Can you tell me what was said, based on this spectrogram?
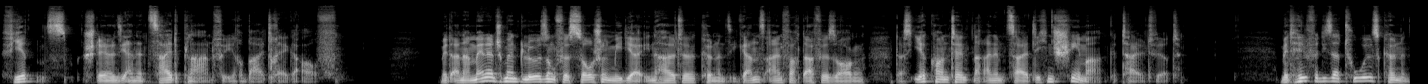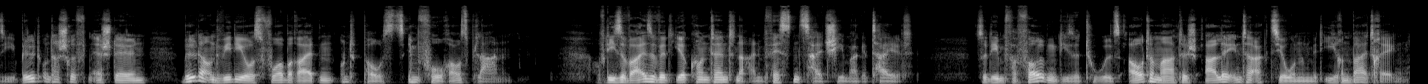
Viertens. Stellen Sie einen Zeitplan für Ihre Beiträge auf. Mit einer Managementlösung für Social-Media-Inhalte können Sie ganz einfach dafür sorgen, dass Ihr Content nach einem zeitlichen Schema geteilt wird. Mit Hilfe dieser Tools können Sie Bildunterschriften erstellen, Bilder und Videos vorbereiten und Posts im Voraus planen. Auf diese Weise wird Ihr Content nach einem festen Zeitschema geteilt. Zudem verfolgen diese Tools automatisch alle Interaktionen mit Ihren Beiträgen.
